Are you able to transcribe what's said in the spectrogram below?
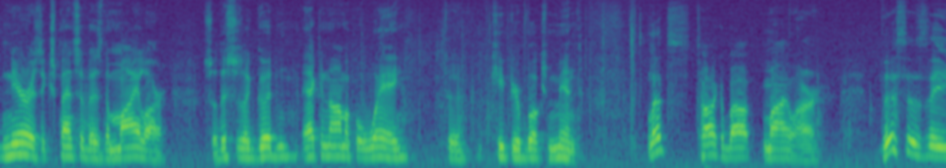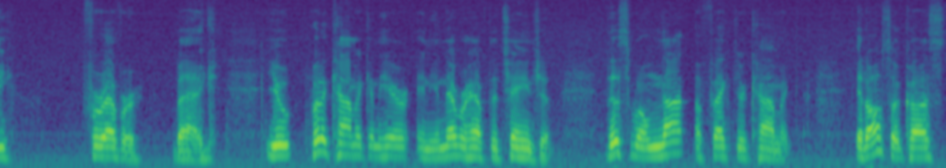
near as expensive as the Mylar. So this is a good economical way to keep your books mint. Let's talk about Mylar. This is the forever bag. You put a comic in here and you never have to change it. This will not affect your comic. It also costs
